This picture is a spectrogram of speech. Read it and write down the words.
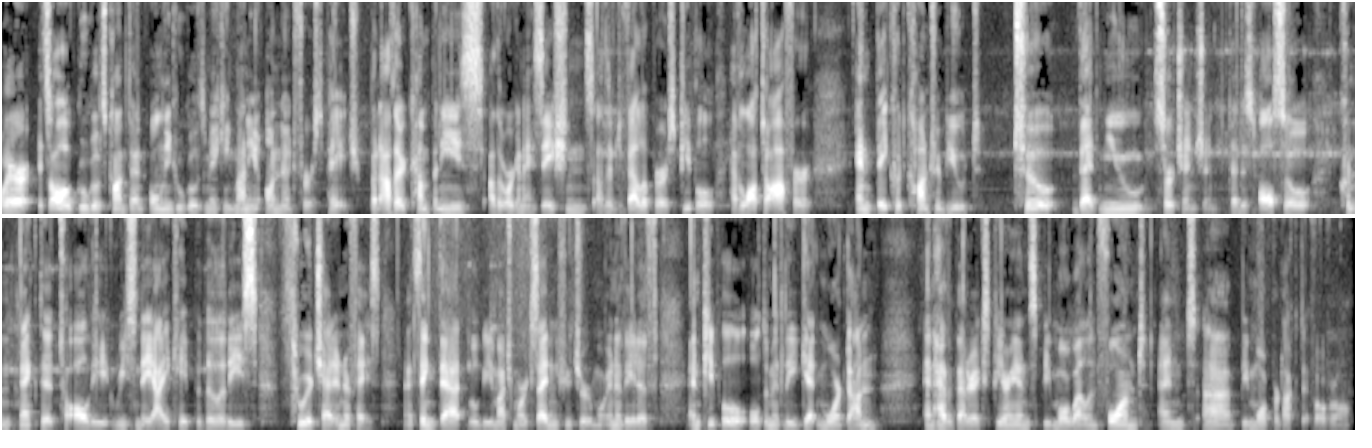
where it's all Google's content, only Google is making money on that first page. But other companies, other organizations, other developers, people have a lot to offer, and they could contribute to that new search engine that is also connected to all the recent AI capabilities through a chat interface. And I think that will be a much more exciting future, more innovative, and people will ultimately get more done and have a better experience, be more well informed, and uh, be more productive overall.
